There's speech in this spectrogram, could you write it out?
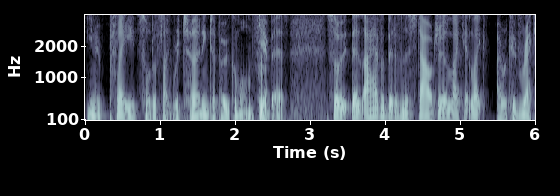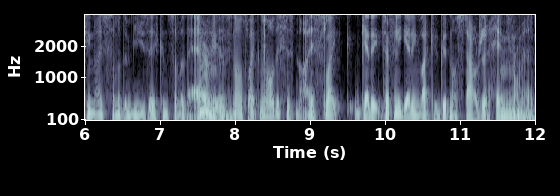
you know played sort of like returning to Pokemon for Yeah. a bit. So I have a bit of nostalgia, like it, like I could recognize some of the music and some of the areas, and I was like, oh, this is nice. Like, get it, definitely getting like a good nostalgia hit from it.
